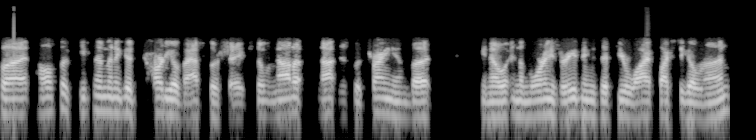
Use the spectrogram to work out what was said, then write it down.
but also keep them in a good cardiovascular shape. So not a, not just with training, but you know, in the mornings or evenings, if your wife likes to go run,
